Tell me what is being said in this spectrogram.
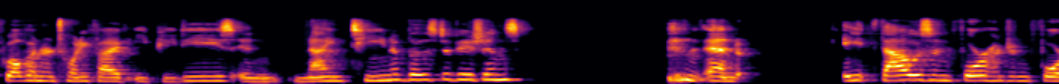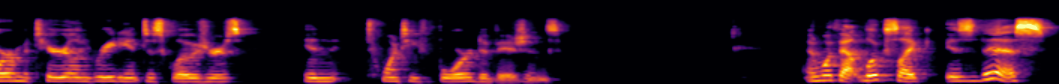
1,225 EPDs in 19 of those divisions, and 8,404 material ingredient disclosures in 24 divisions. And what that looks like is this.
